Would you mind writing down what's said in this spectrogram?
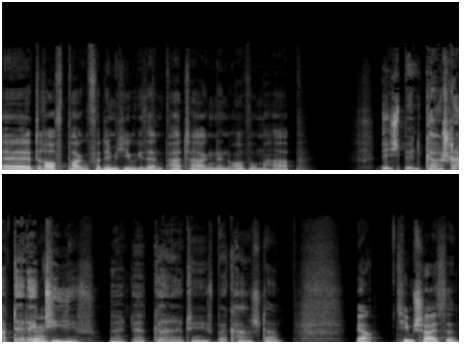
äh, draufpacken, von dem ich irgendwie seit ein paar Tagen den Ohrwurm habe. Ich bin Karstadt-Detektiv. Okay. Detektiv bei Karstadt. Ja, Team Scheiße.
